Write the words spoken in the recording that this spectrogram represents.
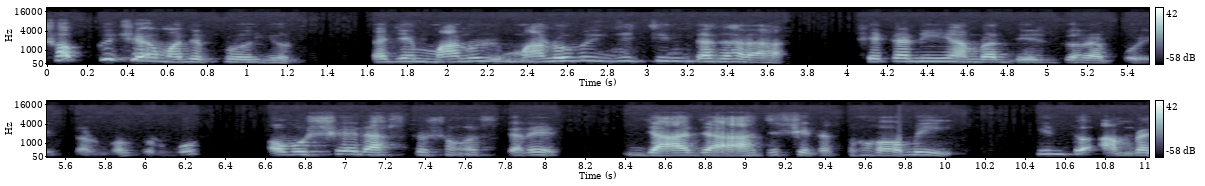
সবকিছু আমাদের প্রয়োজন। কাজে মানুষ, মানবিক যে চিন্তাধারা, সেটা নিয়ে আমরা দেশ গড়ার পরিকল্পনা করব। অবশ্যই রাষ্ট্র সংস্কারের যা যা আছে সেটা তো হবেই, কিন্তু আমরা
